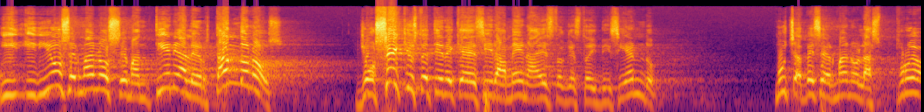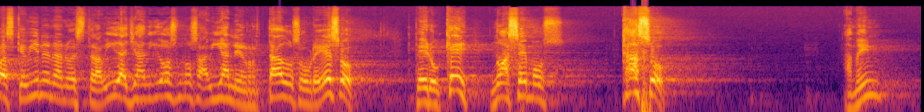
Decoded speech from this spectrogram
y, Dios hermanos se mantiene alertándonos. Yo sé que usted tiene que decir amén a esto que estoy diciendo. Muchas veces, hermano, las pruebas que vienen a nuestra vida, ya Dios nos había alertado sobre eso. Pero ¿qué? No hacemos caso. Amén.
